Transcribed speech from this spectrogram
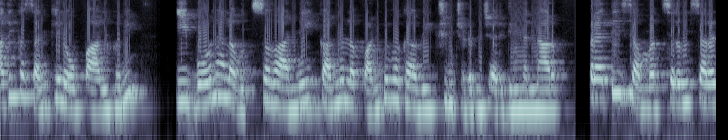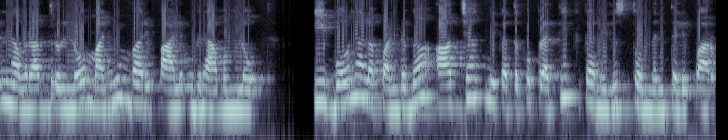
అధిక సంఖ్యలో పాల్గొని ఈ బోనాల ఉత్సవాన్ని కన్నుల పండుగగా వీక్షించడం జరిగిందన్నారు. ప్రతి సంవత్సరం శరన్నవరాత్రుల్లో మన్యంవారి పాలెం గ్రామంలో ఈ బోనాల పండుగ ఆధ్యాత్మికతకు ప్రతీకగా నిలుస్తోందని తెలిపారు.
